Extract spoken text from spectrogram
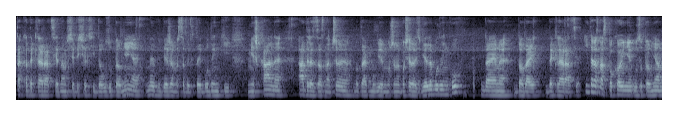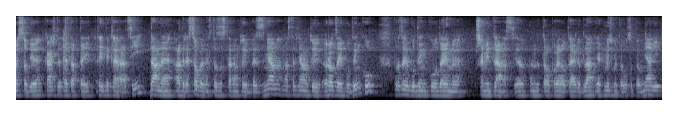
taka deklaracja nam się wyświetli do uzupełnienia. My wybierzemy sobie tutaj budynki mieszkalne, adres zaznaczymy, bo tak jak mówiłem, możemy posiadać wiele budynków. Dajemy dodaj deklarację. I teraz na spokojnie uzupełniamy sobie każdy etap tej, tej deklaracji. Dane adresowe, więc to zostawiam tutaj bez zmian. Następnie mamy tutaj rodzaj budynku. W rodzaju budynku dajemy przynajmniej dla nas, ja będę to opowiadał tak, jak, dla, jak myśmy to uzupełniali,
